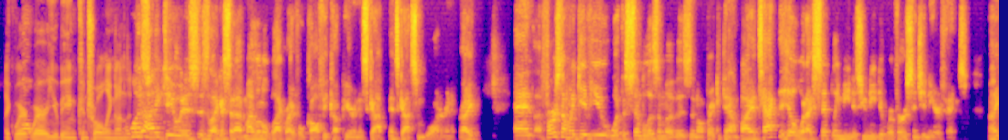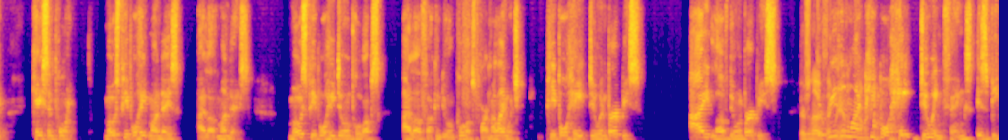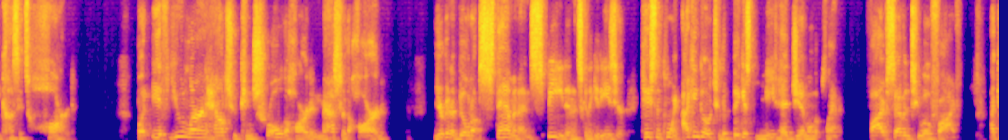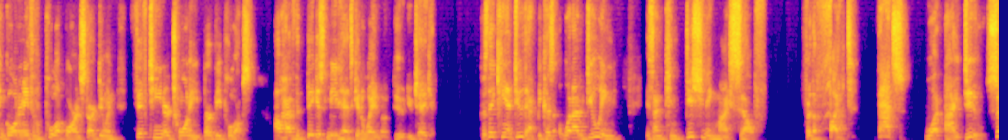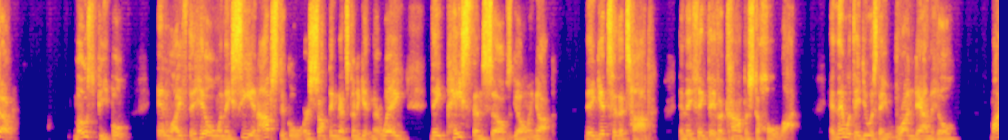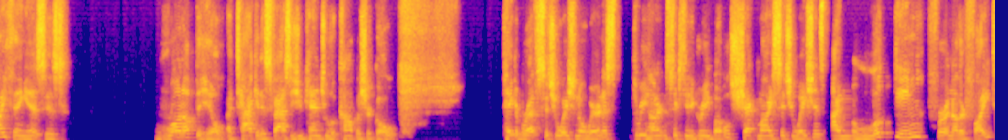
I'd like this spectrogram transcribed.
Like where Well, where are you being controlling on the What descent? I do is, is like I said, I have my little black rifle coffee cup here, and it's got it's got some water in it, right? And first, I'm going to give you what the symbolism of is, and I'll break it down. By attack the hill, what I simply mean is you need to reverse engineer things, right? Case in point, most people hate Mondays. I love Mondays. Most people hate doing pull-ups. I love fucking doing pull-ups. Pardon my language. People hate doing burpees. I love doing burpees There's another the reason why common. people hate doing things is because it's hard. But if you learn how to control the hard and master the hard, you're going to build up stamina and speed and it's going to get easier. Case in point, I can go to the biggest meathead gym on the planet, 57205. I can go underneath of a pull up bar and start doing 15 or 20 burpee pull ups. I'll have the biggest meatheads get away and go, dude, you take it. Because they can't do that. Because what I'm doing is I'm conditioning myself for the fight. That's what I do. So, most people in life, the hill, when they see an obstacle or something that's going to get in their way, they pace themselves going up. They get to the top and they think they've accomplished a whole lot. And then what they do is they run down the hill. My thing is, is run up the hill, attack it as fast as you can to accomplish your goal. Take a breath, situational awareness, 360 degree bubble, check my situations. I'm looking for another fight.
